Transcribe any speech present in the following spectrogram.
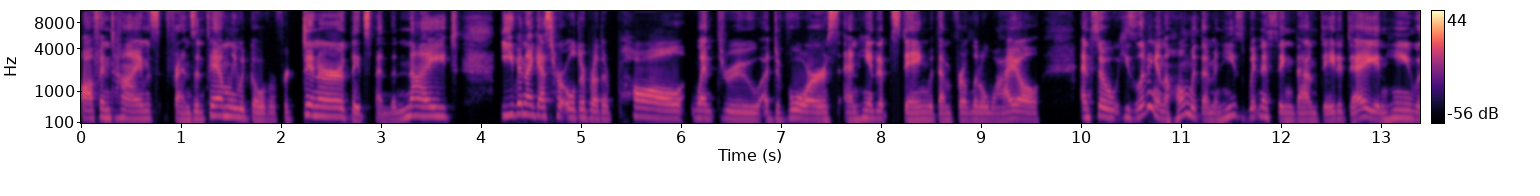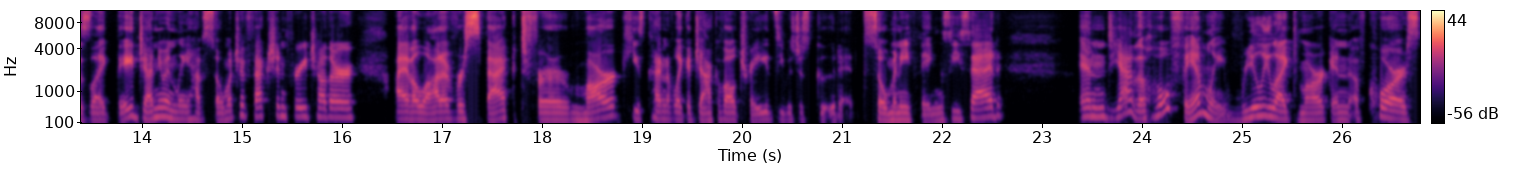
oftentimes friends and family would go over for dinner. They'd spend the night. Even, I guess, her older brother, Paul, went through a divorce and he ended up staying with them for a little while. And so he's living in the home with them and he's witnessing them day to day. And he was like, they genuinely have so much affection for each other. I have a lot of respect for Mark. He's kind of like a jack of all trades. He was just good at so many things, he said. And yeah, the whole family really liked Mark. And of course,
